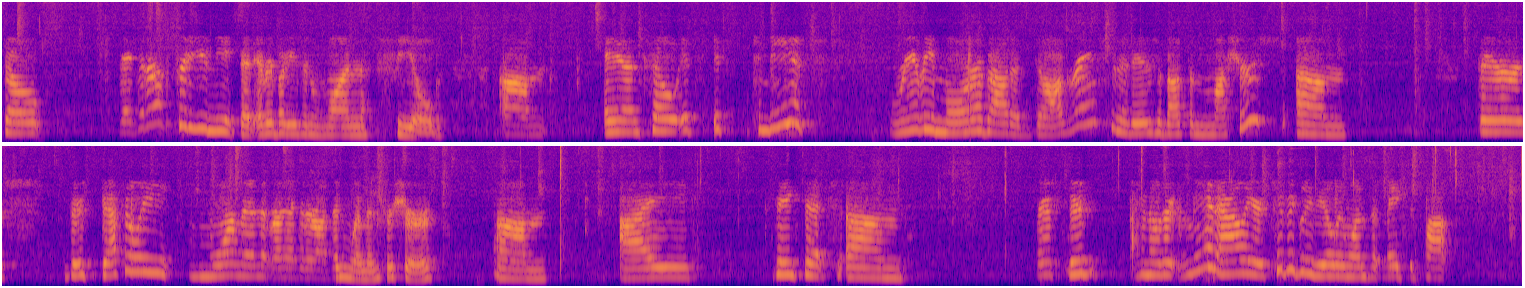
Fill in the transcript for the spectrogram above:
So Iditarod's pretty unique that everybody's in one field. Um, and so it's, it's, to me, it's really more about a dog race than it is about the mushers. Um, there's there's definitely more men that run Iditarod than women for sure. Um, I think that um, there's there's I don't know. There, me and Aliy are typically the only ones that make the top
